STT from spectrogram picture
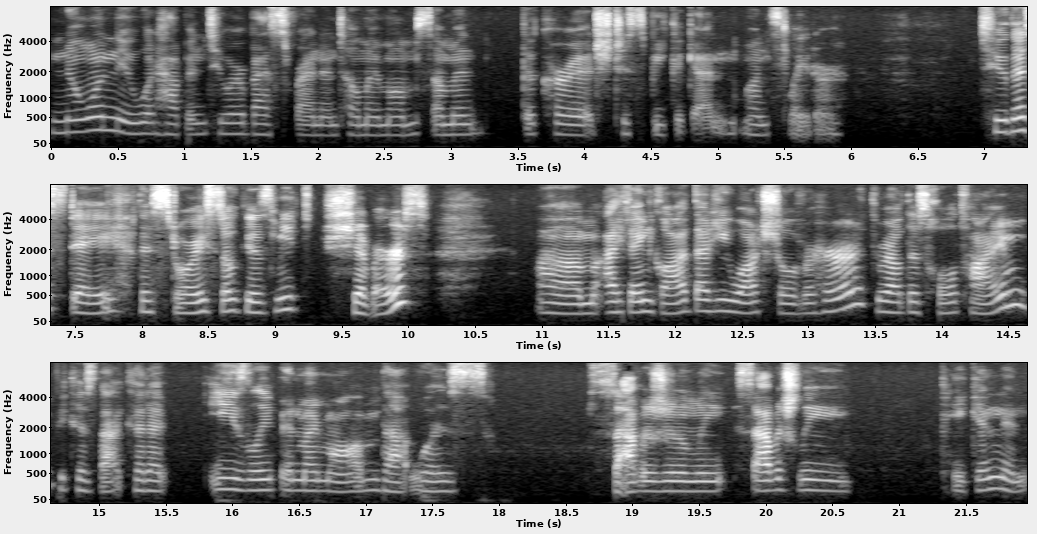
No one knew what happened to her best friend until my mom summoned the courage to speak again months later. To this day, this story still gives me shivers. Um, I thank God that He watched over her throughout this whole time because that could have easily been my mom that was savagely, savagely taken and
